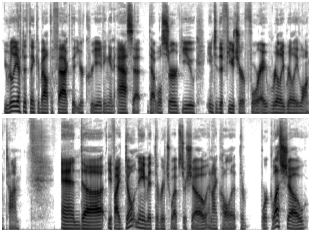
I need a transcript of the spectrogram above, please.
you really have to think about the fact that you're creating an asset that will serve you into the future for a really, really long time. And uh, if I don't name it the Rich Webster Show and I call it the Work Less Show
